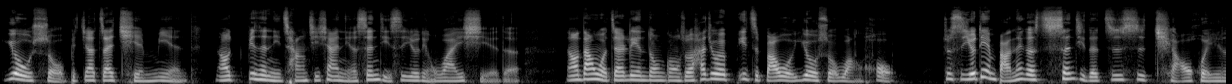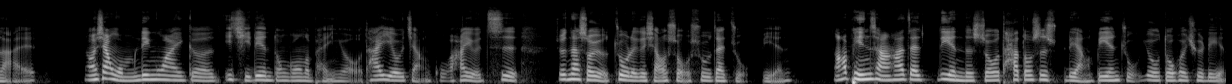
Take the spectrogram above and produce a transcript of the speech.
右手比较在前面，然后变成你长期下来，你的身体是有点歪斜的。然后当我在练动功的时候，他就会一直把我右手往后，就是有点把那个身体的姿势调回来。然后像我们另外一个一起练动功的朋友，他也有讲过，他有一次就那时候有做了一个小手术在左边，然后平常他在练的时候，他都是两边左右都会去练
